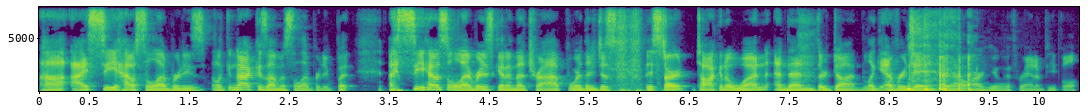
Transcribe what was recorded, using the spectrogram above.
uh, I see how celebrities like not because I'm a celebrity, but I see how celebrities get in that trap where they just they start talking to one and then they're done. Like every day they're now arguing with random people,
